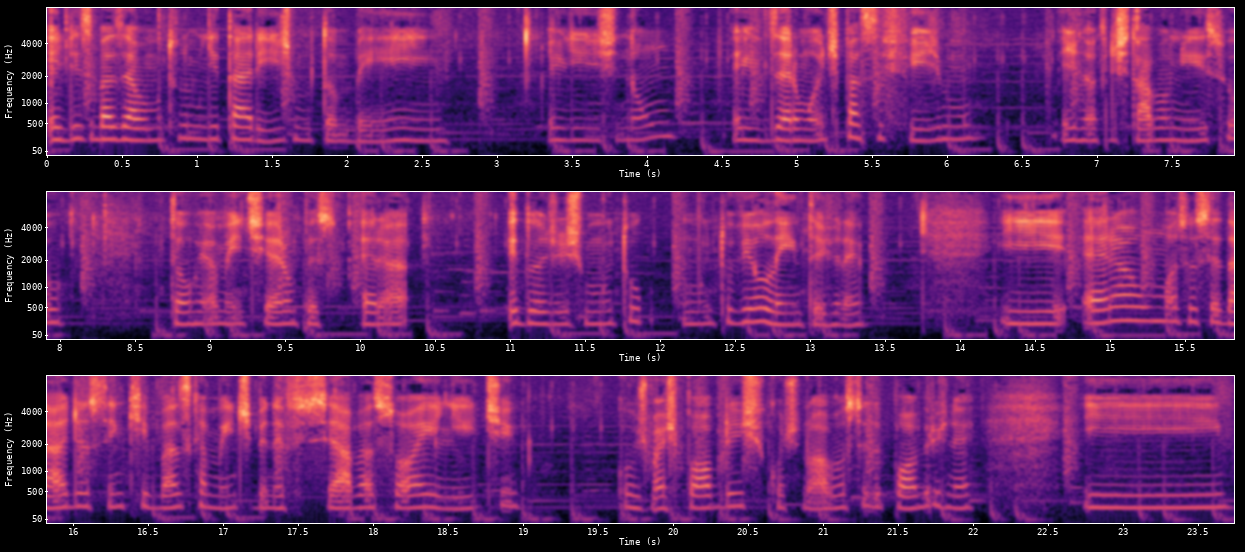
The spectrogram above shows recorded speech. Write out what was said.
eles se baseavam muito no militarismo também. Eles não eles eram anti-pacifismo, eles não acreditavam nisso. Então, realmente eram era ideologias muito, muito violentas, né? E era uma sociedade assim que basicamente beneficiava só a elite, os mais pobres continuavam sendo pobres, né? E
